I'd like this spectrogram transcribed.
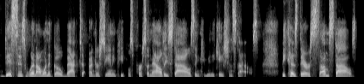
This is when I want to go back to understanding people's personality styles and communication styles, because there are some styles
